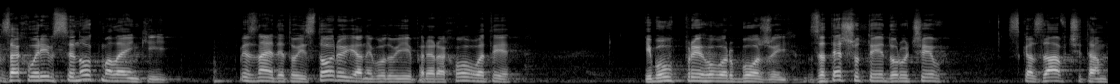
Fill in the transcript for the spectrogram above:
захворів синок маленький. Ви знаєте ту історію, я не буду її перераховувати. І був приговор Божий за те, що ти доручив, сказав чи там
